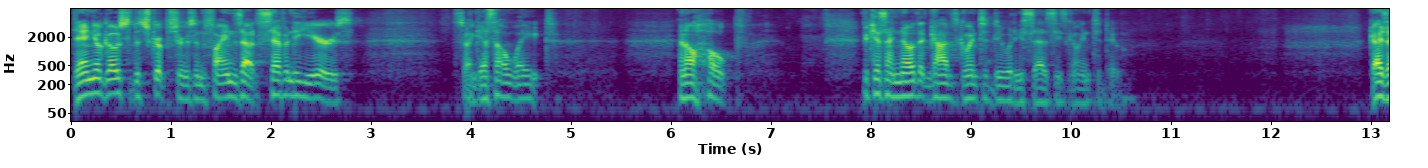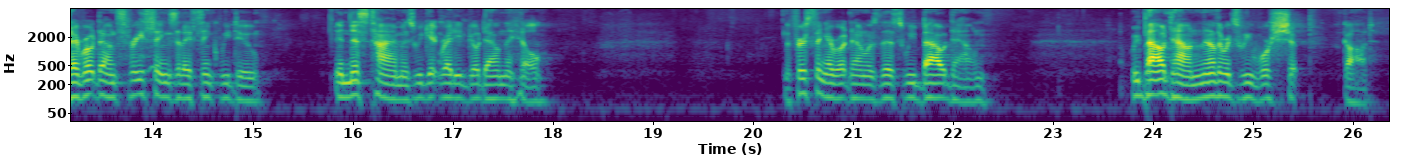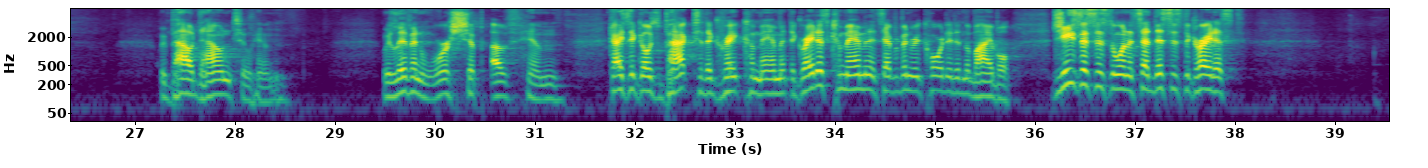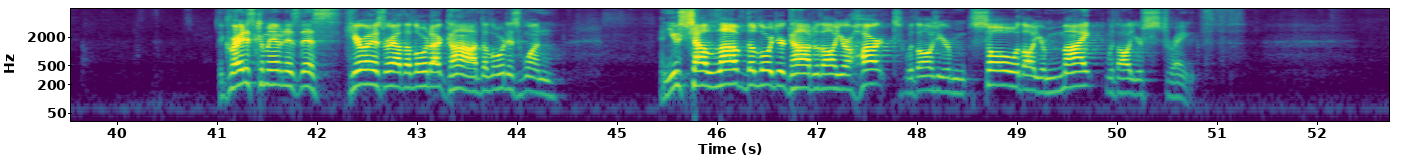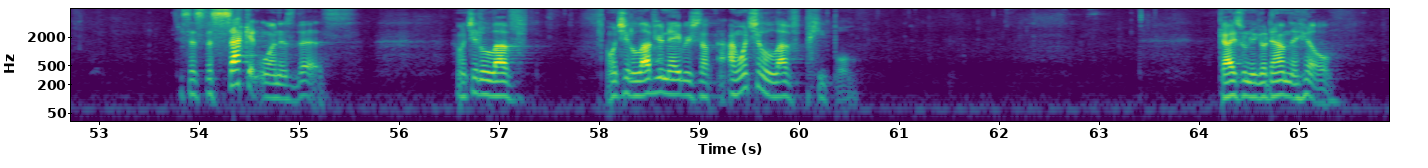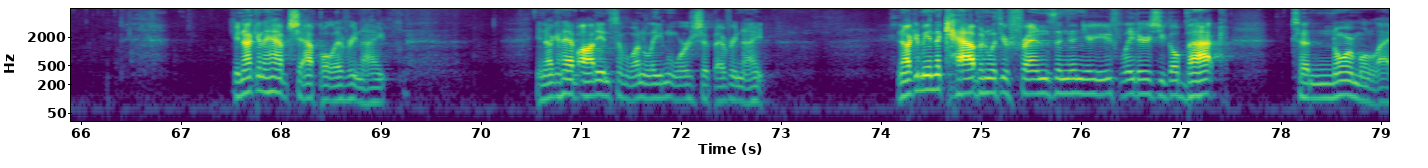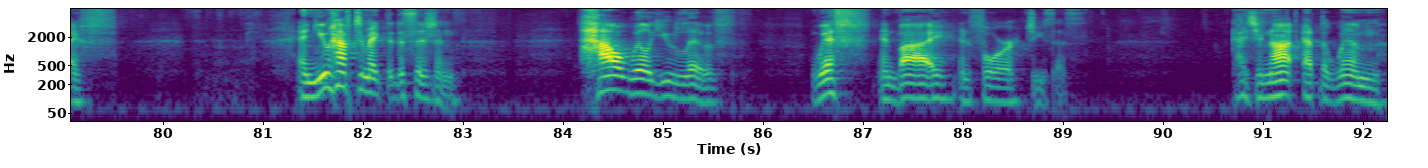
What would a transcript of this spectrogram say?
Daniel goes to the scriptures and finds out 70 years. So I guess I'll wait and I'll hope because I know that God's going to do what he says he's going to do. Guys, I wrote down three things that I think we do in this time as we get ready to go down the hill. The first thing I wrote down was this we bow down. We bow down. In other words, we worship God. We bow down to Him. We live in worship of Him. Guys, it goes back to the great commandment, the greatest commandment that's ever been recorded in the Bible. Jesus is the one that said, This is the greatest. The greatest commandment is this Hear, O Israel, the Lord our God, the Lord is one. And you shall love the Lord your God with all your heart, with all your soul, with all your might, with all your strength. He says, The second one is this I want you to love I want you to love your neighbors. I want you to love people. Guys, when we go down the hill, you're not going to have chapel every night. You're not going to have audience of one leading worship every night. You're not going to be in the cabin with your friends and then your youth leaders. You go back to normal life. And you have to make the decision how will you live with and by and for Jesus. Guys, you're not at the whim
